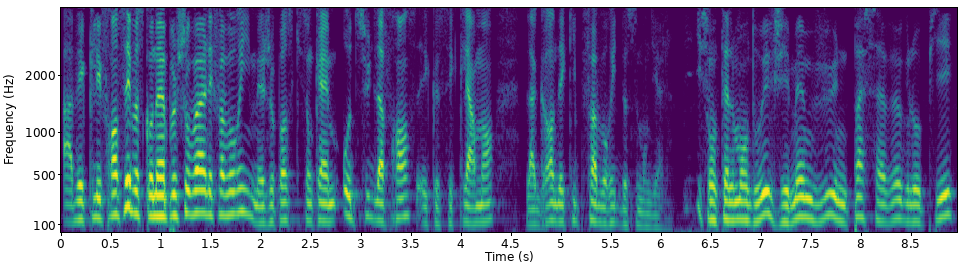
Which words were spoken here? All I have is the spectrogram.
avec les Français, parce qu'on est un peu chauvin les favoris, mais je pense qu'ils sont quand même au-dessus de la France et que c'est clairement la grande équipe favorite de ce mondial. Ils sont tellement doués que j'ai même vu une passe aveugle au pied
